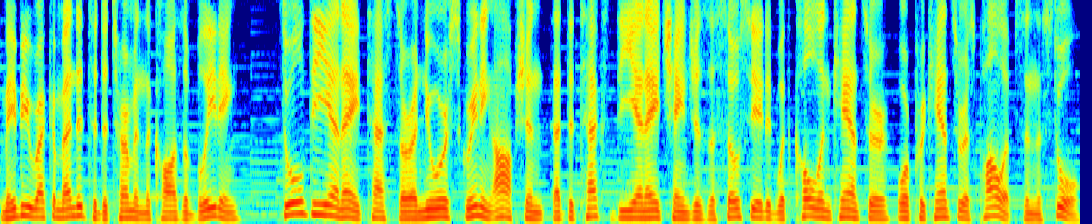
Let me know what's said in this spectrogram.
may be recommended to determine the cause of bleeding. Stool DNA tests are a newer screening option that detects DNA changes associated with colon cancer or precancerous polyps in the stool.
